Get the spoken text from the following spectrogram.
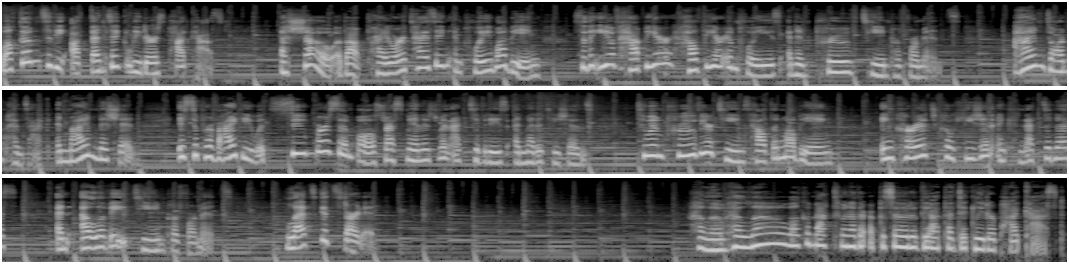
Welcome to the Authentic Leaders Podcast, a show about prioritizing employee well being so that you have happier, healthier employees and improved team performance. I'm Dawn Pensack, and my mission is to provide you with super simple stress management activities and meditations to improve your team's health and well being, encourage cohesion and connectedness, and elevate team performance. Let's get started. Hello, hello. Welcome back to another episode of the Authentic Leader Podcast.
